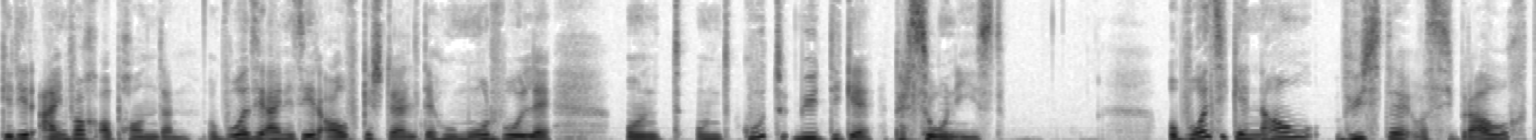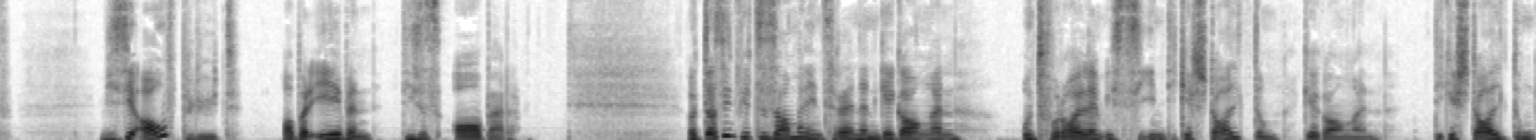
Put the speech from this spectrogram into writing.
geht ihr einfach abhanden, obwohl sie eine sehr aufgestellte, humorvolle und, und gutmütige Person ist. Obwohl sie genau wüsste, was sie braucht, wie sie aufblüht, aber eben dieses Aber. Und da sind wir zusammen ins Rennen gegangen und vor allem ist sie in die Gestaltung gegangen die Gestaltung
